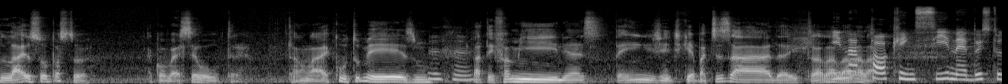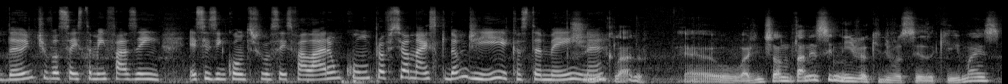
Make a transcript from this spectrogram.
lá eu sou o pastor. A conversa é outra. Então, lá é culto mesmo, lá tem famílias, tem gente que é batizada e tal, lá, E na lá, lá. toca em si, né, do estudante, vocês também fazem esses encontros que vocês falaram com profissionais que dão dicas também, Sim, né? claro. É, o- a gente só não está nesse nível aqui de vocês aqui, mas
